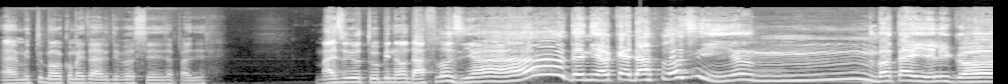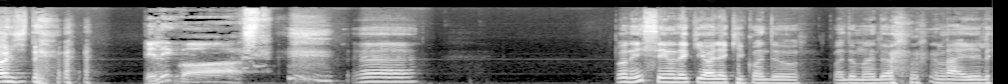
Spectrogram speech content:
É muito bom o comentário de vocês, rapaziada. Mas o YouTube não dá florzinha. Ah, o Daniel quer dar florzinha. Hum, bota aí, ele gosta. Ele gosta. Ah. Pô, nem sei onde é que olha aqui quando, quando manda lá ele.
